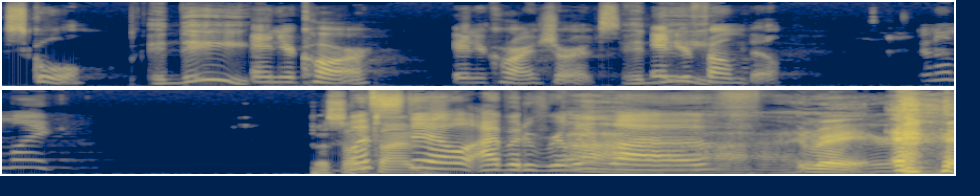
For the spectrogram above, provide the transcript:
school Indeed. and your car and your car insurance and your phone bill. And I'm like, But but still, I would really love, Ah, Right. here- or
